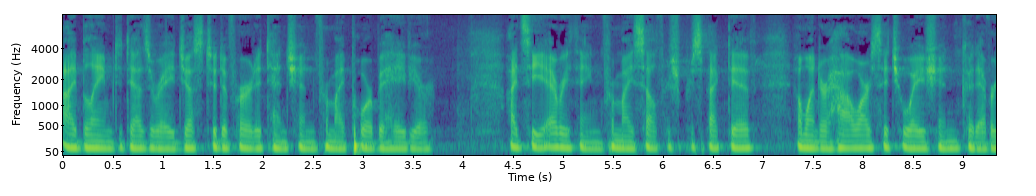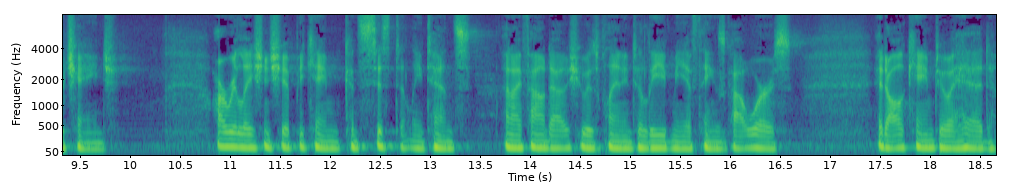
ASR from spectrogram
I blamed Desiree just to divert attention from my poor behavior. I'd see everything from my selfish perspective and wonder how our situation could ever change. Our relationship became consistently tense, and I found out she was planning to leave me if things got worse. It all came to a head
